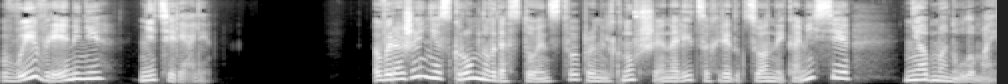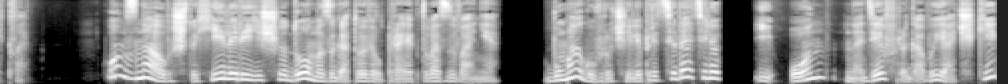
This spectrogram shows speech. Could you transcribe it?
вы времени не теряли». Выражение скромного достоинства, промелькнувшее на лицах редакционной комиссии, не обмануло Майкла. Он знал, что Хиллери еще дома заготовил проект воззвания. Бумагу вручили председателю, и он, надев роговые очки,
